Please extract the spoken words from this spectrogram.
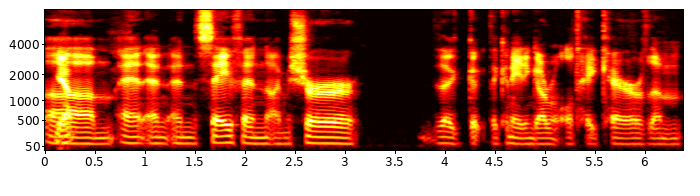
Yep. um, and and and safe, and I'm sure the the Canadian government will take care of them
